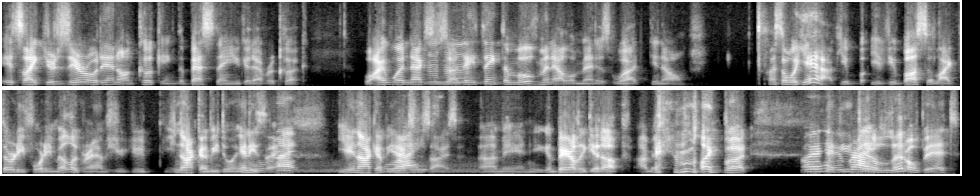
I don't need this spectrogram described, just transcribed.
it's like you're zeroed in on cooking the best thing you could ever cook why wouldn't exercise Mhm. they think the movement element is what you know i said well yeah if you if you busted like 30 40 milligrams you, you you're not going to be doing anything Right. you're not going to be Right. exercising i mean you can barely get up i mean like but if you right. did a little bit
